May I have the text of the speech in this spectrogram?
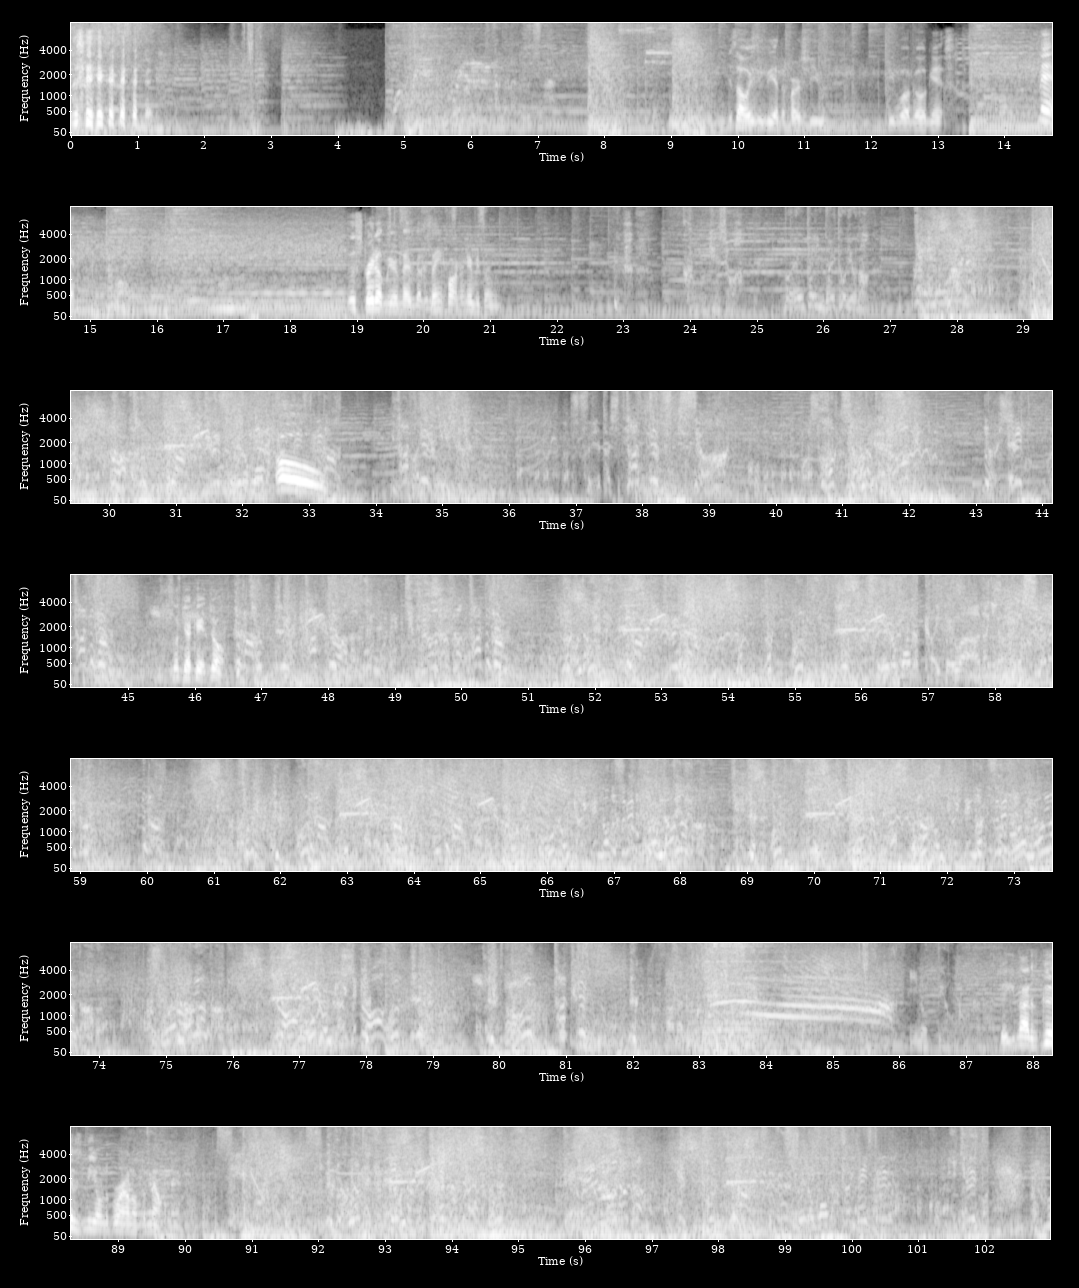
it's always easy at the first few people I go against. Man, come on. This straight up mirror match. Got the same partner and everything. Oh! oh! やばい雰囲気だ連れ出してくしょこの場所なんだってナイス lucky I can't jump. 爪の方が回転は穴になっても死なないぞ黄金回転の爪だ何なんだ黄金回転の爪だ何なんだこれは何なんだ黄金回転助け穴が攻撃をする祈っておこうかな Yeah, you're not as good as me on the ground off the mountain, man.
